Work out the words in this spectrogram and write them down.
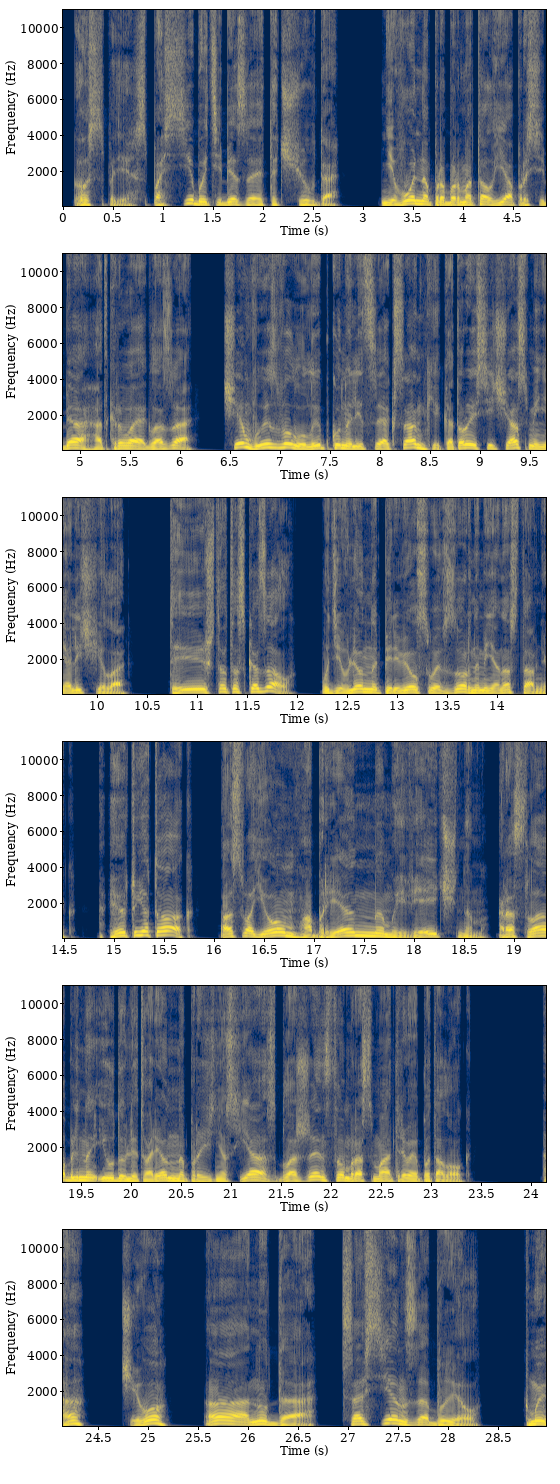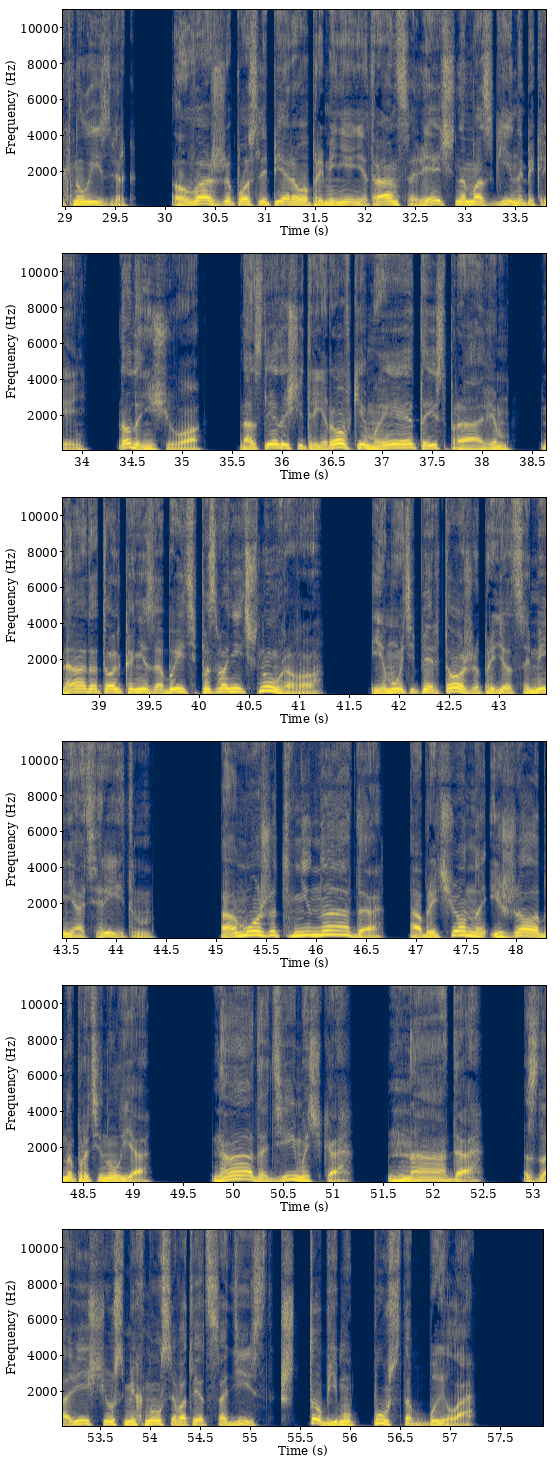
«Господи, спасибо тебе за это чудо!» Невольно пробормотал я про себя, открывая глаза, чем вызвал улыбку на лице Оксанки, которая сейчас меня лечила. «Ты что-то сказал?» Удивленно перевел свой взор на меня наставник. «Это я так, о своем, о бренном и вечном», расслабленно и удовлетворенно произнес я, с блаженством рассматривая потолок. «А? Чего? А, ну да, совсем забыл», — хмыкнул изверг. У вас же после первого применения транса вечно мозги на бекрень. Ну да ничего. На следующей тренировке мы это исправим. Надо только не забыть позвонить Шнурову. Ему теперь тоже придется менять ритм. А может, не надо? Обреченно и жалобно протянул я. «Надо, Димочка, надо!» Зловеще усмехнулся в ответ садист, чтоб ему пусто было.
